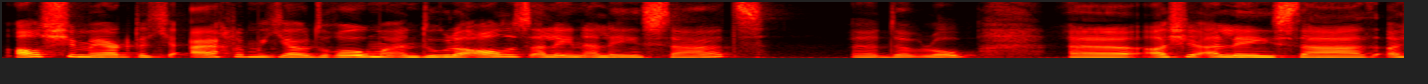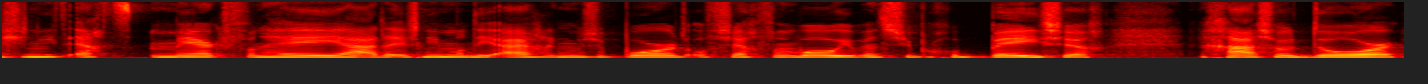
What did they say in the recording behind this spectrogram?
Als je merkt dat je eigenlijk met jouw dromen en doelen altijd alleen alleen staat, uh, dubbelop. Uh, als je alleen staat, als je niet echt merkt van hey, ja, er is niemand die eigenlijk me support of zegt van wow, je bent supergoed bezig, ga zo door.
